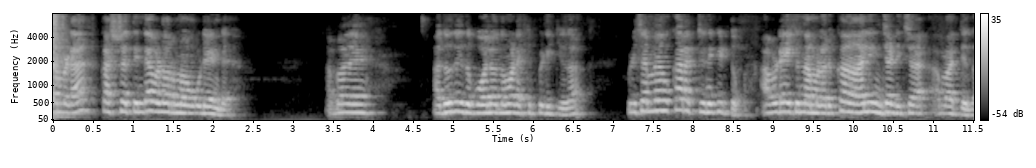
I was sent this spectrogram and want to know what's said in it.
നമ്മുടെ കഷത്തിന്റെ അവിടെ ഒരെണ്ണവും കൂടി ഉണ്ട്. അപ്പോൾ അതെ അതും ഇതുപോലെ ഒന്ന് മടക്കി പിടിക്കുക. പിടിച്ചാൽ നമുക്ക് കറക്റ്റിന് കിട്ടും. അവിടേക്ക് നമ്മളൊരു കാലിഞ്ച് അടിച്ച മാറ്റുക.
